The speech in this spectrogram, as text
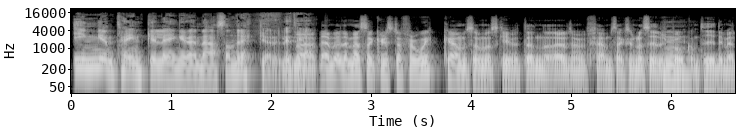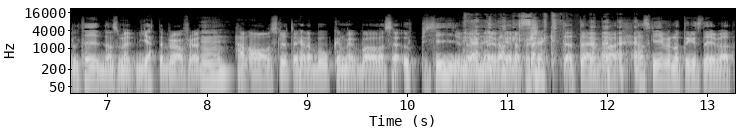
ingen tänker längre än näsan räcker lite Nej, nej, men det är mest Christopher Wickham som har skrivit en 500-600 sidors Mm. bok om tidig medeltiden som är jättebra för att han avslutar hela boken med att bara vara så här uppgiven över hela exakt. projektet. Bara, han skriver någonting i stil med att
